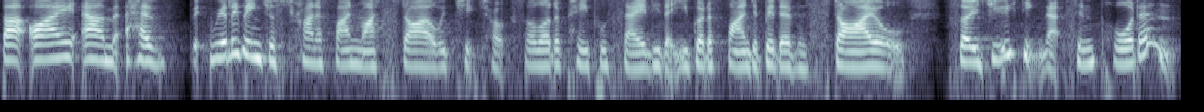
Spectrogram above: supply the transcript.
But I um, have really been just trying to find my style with TikTok. So a lot of people say to that you've got to find a bit of a style. So do you think that's important?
